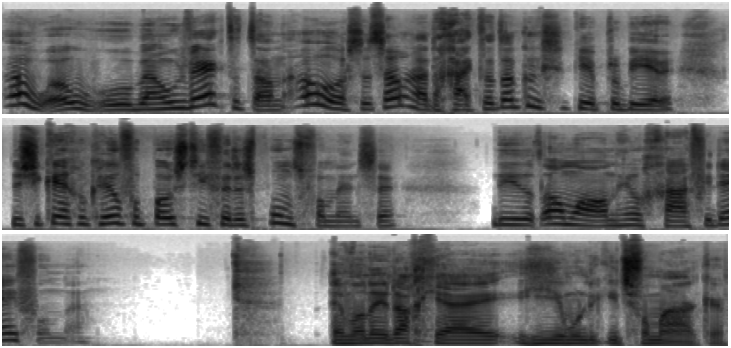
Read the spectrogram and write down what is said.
oh, oh hoe, hoe werkt het dan? Oh, is dat zo? Nou, dan ga ik dat ook eens een keer proberen. Dus je kreeg ook heel veel positieve respons van mensen. Die dat allemaal een heel gaaf idee vonden. En wanneer dacht jij, hier moet ik iets van maken?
